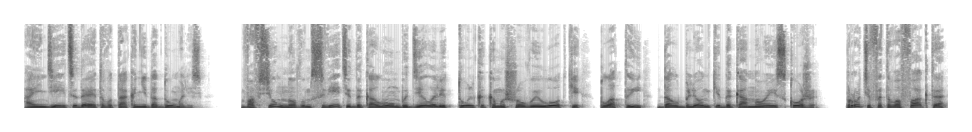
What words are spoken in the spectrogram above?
а индейцы до этого так и не додумались. Во всем Новом Свете до Колумба делали только камышовые лодки, плоты, долбленки да каноэ из кожи. Против этого факта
